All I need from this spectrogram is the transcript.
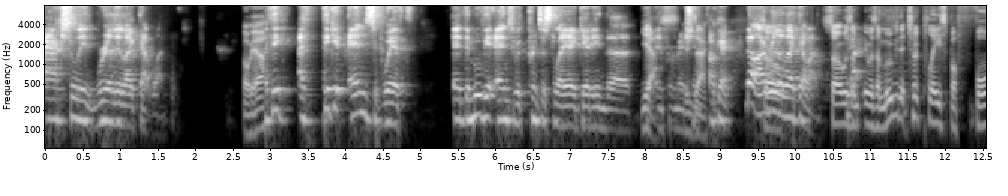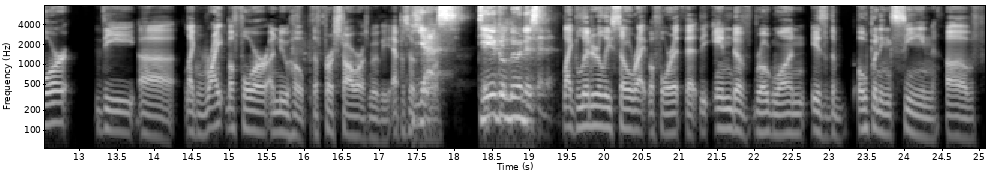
actually really like that one. Oh yeah, I think I think it ends with uh, the movie ends with Princess Leia getting the the Yes, information. exactly. Okay. No, I So- really like that one. So it was Yeah. a, it was a movie that took place before the uh like right before A New Hope, the first Star Wars movie, episode four. Yes. Diego Luna's in it. Like literally so right before it that the end of Rogue One is the opening scene of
